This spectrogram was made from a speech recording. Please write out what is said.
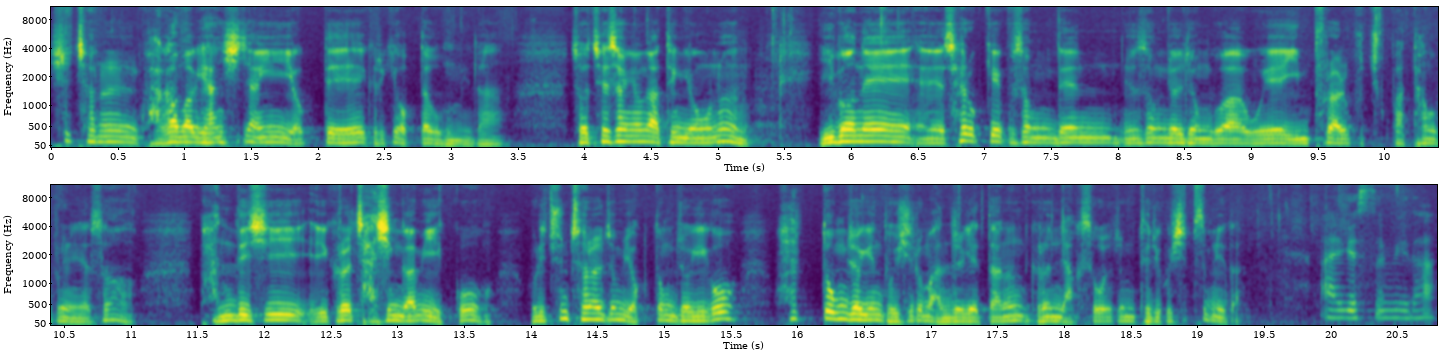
실천을 과감하게 한 시장이 역대에 그렇게 없다고 봅니다. 저 최성현 같은 경우는 이번에 새롭게 구성된 윤석열 정부하고의 인프라를 구축 바탕으로 인해서 반드시 그럴 자신감이 있고 우리 춘천을 좀 역동적이고 활동적인 도시로 만들겠다는 그런 약속을 좀 드리고 싶습니다. 알겠습니다.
